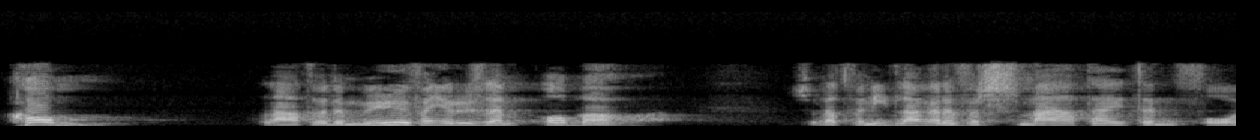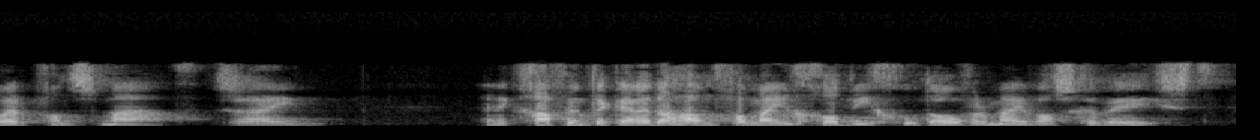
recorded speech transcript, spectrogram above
Kom, laten we de muur van Jeruzalem opbouwen, zodat we niet langer een versmaadheid, een voorwerp van smaad zijn. En ik gaf hun te kennen de hand van mijn God die goed over mij was geweest,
